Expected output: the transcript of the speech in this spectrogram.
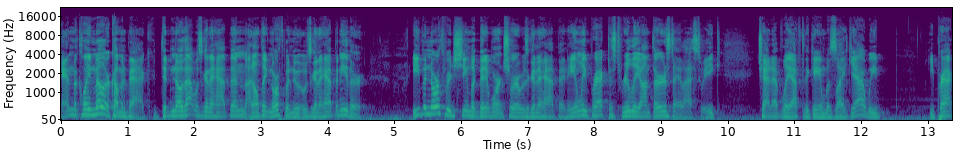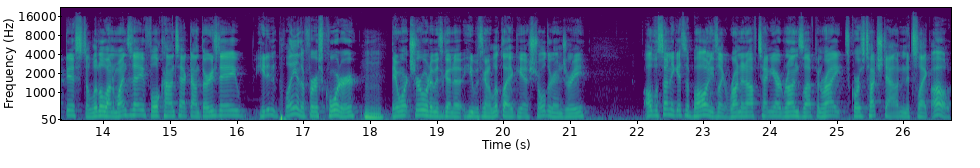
And McLean Miller coming back. Didn't know that was going to happen. I don't think Northwood knew it was going to happen either. Even Northridge seemed like they weren't sure it was going to happen. He only practiced really on Thursday last week. Chad Epley after the game was like, "Yeah, we he practiced a little on Wednesday, full contact on Thursday. He didn't play in the first quarter. They weren't sure what it was gonna he was gonna look like. He had a shoulder injury. All of a sudden, he gets the ball and he's like running off ten yard runs left and right, scores a touchdown, and it's like, oh,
